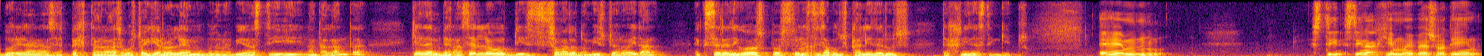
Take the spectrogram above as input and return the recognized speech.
μπορεί να είναι ένας παιχταρά όπως το Γερολέ μου που τον πήρα στην Αταλάντα και δεν πέρασε λόγω της σωματοτομής του, ενώ ήταν εξαιρετικός ποδοσφαιριστής από τους καλύτερους τεχνίτες στην Κύπρο. Ε, στη, στην αρχή μου είπες ότι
